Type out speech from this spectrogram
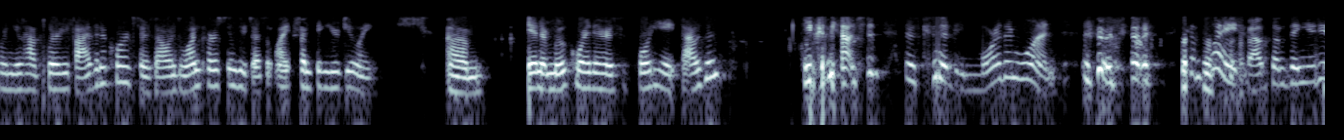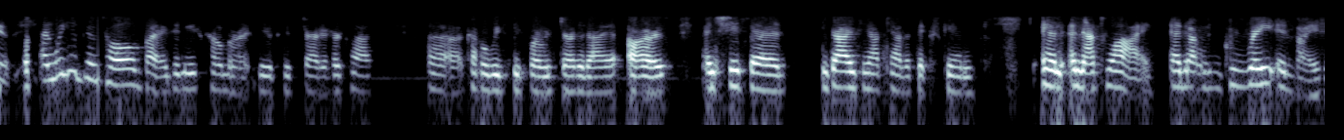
When you have 35 in a course, there's always one person who doesn't like something you're doing. Um, in a MOOC where there's 48,000, you can imagine there's going to be more than one who's going to complain about something you do. And we had been told by Denise Comer at Duke, who started her class, uh, a couple of weeks before we started ours, and she said, "Guys, you have to have a thick skin," and and that's why. And that was great advice.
